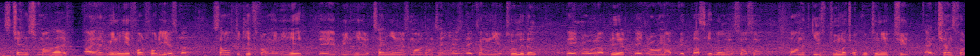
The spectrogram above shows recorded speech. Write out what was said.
It's changed my life. I have been here for four years, but some of the kids from in here, they have been here 10 years, more than 10 years. They come in here too little. They growing up here. They growing up with basketball. It's also Banvit gives too much opportunity and chance for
